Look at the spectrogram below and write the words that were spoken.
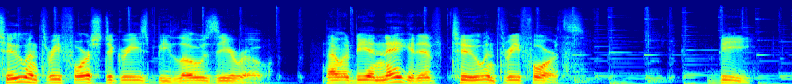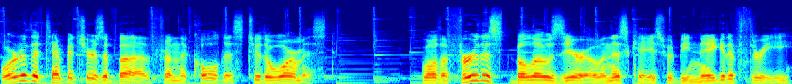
2 and 3 fourths degrees below 0. That would be a negative 2 and 3 fourths. B. Order the temperatures above from the coldest to the warmest. Well, the furthest below 0 in this case would be negative 3,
